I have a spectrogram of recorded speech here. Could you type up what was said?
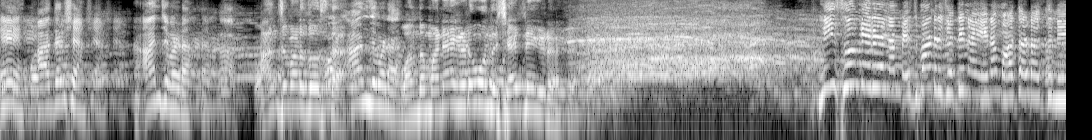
ಏ ಆದರ್ಶ ಅಂಜಬೇಡ ಅಂಜಬಾರ್ದು ದೋಸ್ತ. ಅಂಜಬೇಡ ಒಂದು ಮನ್ಯಾಗ ಇಡು ಒಂದು ಶೆಡ್ನ್ಯಾಗ ಇಡು. ನೀ ಸುಮ್ಮನೆ ನಮ್ಮ ಯಜಮಾನ್ರ ಜೊತೆ ನಾ ಏನೋ ಮಾತಾಡತ್ತೀನಿ.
